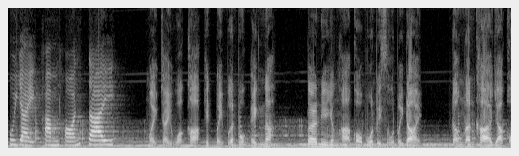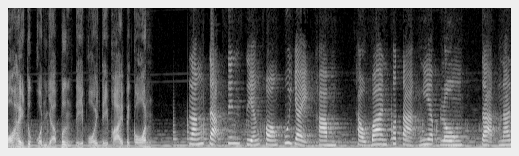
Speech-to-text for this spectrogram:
ผู้ใหญ่คำถอนใจ ไม่ใช่ว่าข้าคิดไม่เหมือนพวกเองนะ แต่นี่ยังหาข้อมูลพิสูจน์ไม่ได้ ดังนั้นข้าอยากขอให้ทุกคนอย่าเพิ่งตีโพยตีพายไปก่อน หลังจากสิ้นเสียงของผู้ใหญ่คำชาวบ้านก็ต่างเงียบลง จากนั้น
